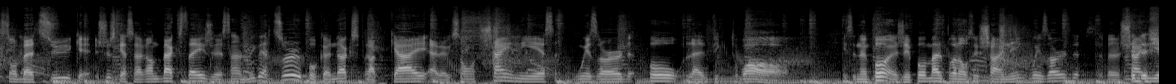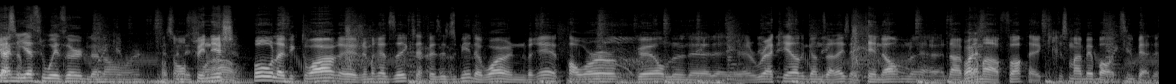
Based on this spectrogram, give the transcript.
sont battus jusqu'à se rendre backstage, laissant l'ouverture pour que Nox frappe Kai avec son Shiniest Wizard pour la victoire. Et c'est même pas, j'ai pas mal prononcé Shining Wizard, c'est le C'est le Shiniest Wizard, le nom. ouais. son finish pour la victoire. Euh, J'aimerais dire que ça faisait du bien de voir une vraie power girl. le- le- Raquel Gonzalez elle est énorme, là, elle est vraiment forte, elle est crissement bien bâtie, puis elle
